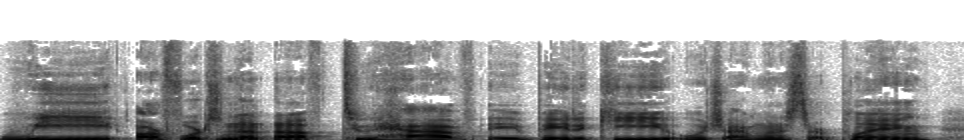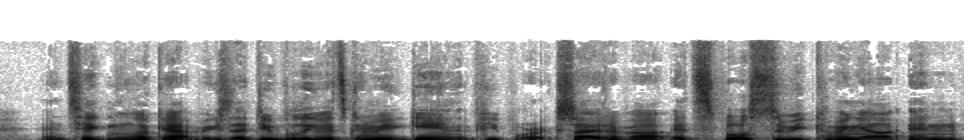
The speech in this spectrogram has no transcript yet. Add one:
We are fortunate enough to have a beta key, which I'm going to start playing and taking a look at because I do believe it's going to be a game that people are excited about. It's supposed to be coming out in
